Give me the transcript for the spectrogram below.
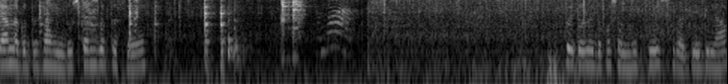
রান্না করতেছে ফাহিম, দুষ্টামি করতেছে। তরকারিটা হয়েছে সুরা দিয়ে দিলাম।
